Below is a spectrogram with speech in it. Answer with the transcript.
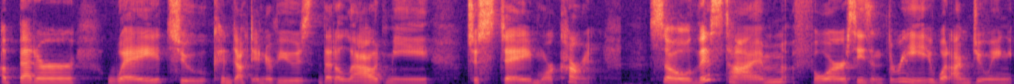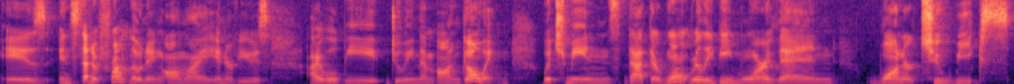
a better way to conduct interviews that allowed me to stay more current. So this time for season three, what I'm doing is instead of front loading all my interviews, I will be doing them ongoing, which means that there won't really be more than one or two weeks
